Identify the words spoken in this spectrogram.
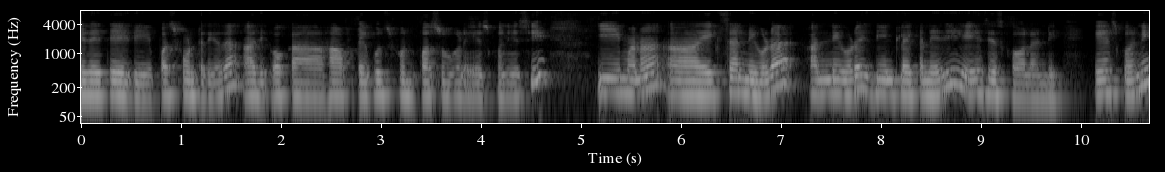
ఏదైతే ఇది పసుపు ఉంటుంది కదా అది ఒక హాఫ్ టేబుల్ స్పూన్ పసుపు కూడా వేసుకొనేసి ఈ మన ఎగ్స్ అన్నీ కూడా అన్నీ కూడా దీంట్లోకి అనేది వేసేసుకోవాలండి. వేసుకొని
